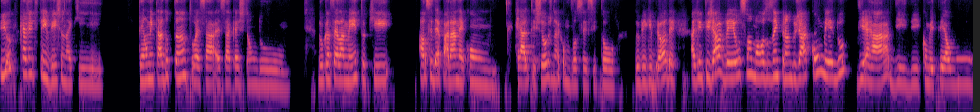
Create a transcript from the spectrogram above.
e o que a gente tem visto, né, que tem aumentado tanto essa, essa questão do, do cancelamento que ao se deparar né, com reality shows, né, como você citou do Big Brother, a gente já vê os famosos entrando já com medo de errar, de, de cometer algum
